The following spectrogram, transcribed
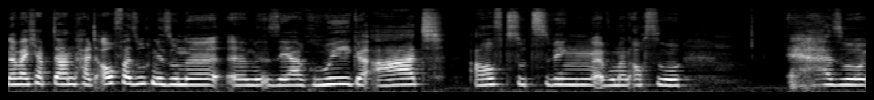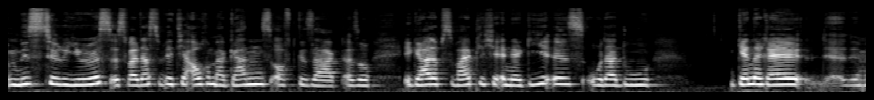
Ne, weil ich habe dann halt auch versucht, mir so eine ähm, sehr ruhige Art aufzuzwingen, wo man auch so ja, so mysteriös ist, weil das wird ja auch immer ganz oft gesagt. Also egal, ob es weibliche Energie ist oder du generell äh,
